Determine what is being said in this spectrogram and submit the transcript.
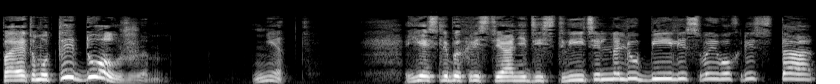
поэтому ты должен». Нет. Если бы христиане действительно любили своего Христа,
